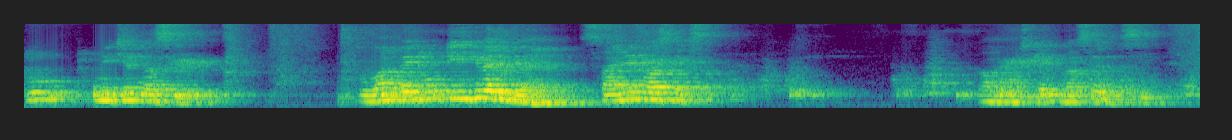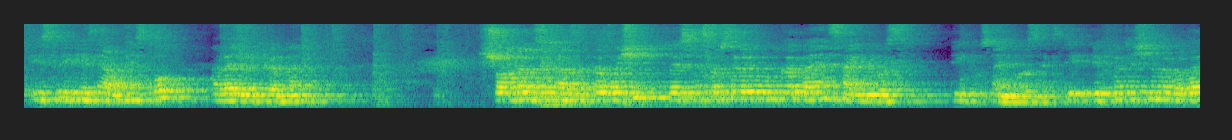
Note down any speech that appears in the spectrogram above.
टू नीचे प्लस के वन बाई टू टी की वैल्यू क्या है? साइन इनवर्स एक्स उसके प्लस सी इस तरीके से आपने इसको अवेलेबल करना है। शॉर्ट आंसर आ सकता है क्वेश्चन तो इसमें सबसे पहले पुट करना है साइन इनवर्स टी को साइन इनवर्स एक्स डिफरेंशिएशन में बता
